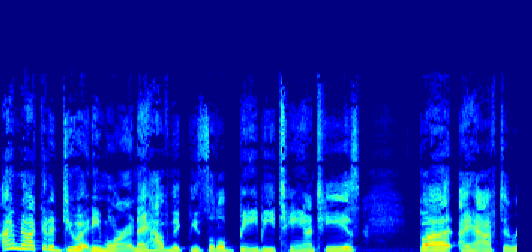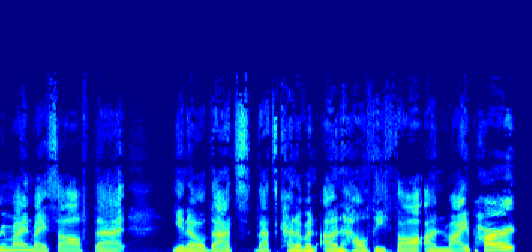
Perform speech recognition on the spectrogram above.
I'm not going to do it anymore. And I have like these little baby tanties, but I have to remind myself that, you know, that's, that's kind of an unhealthy thought on my part.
